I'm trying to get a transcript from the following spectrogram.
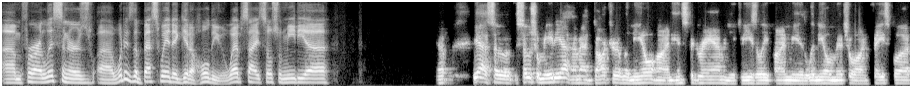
Um, for our listeners, uh, what is the best way to get a hold of you? Website, social media, Yep. Yeah. So social media, I'm at Dr. Laniel on Instagram, and you can easily find me at Laniel Mitchell on Facebook.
